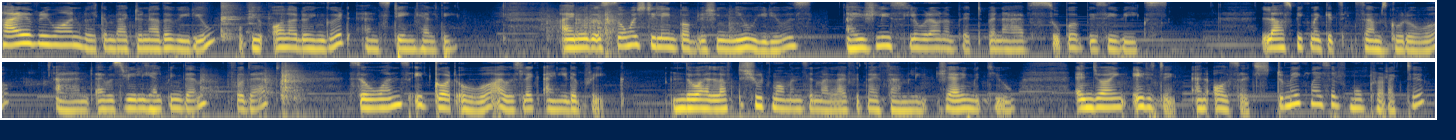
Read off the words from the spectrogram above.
Hi everyone, welcome back to another video. Hope you all are doing good and staying healthy. I know there's so much delay in publishing new videos. I usually slow down a bit when I have super busy weeks. Last week my kids' exams got over and I was really helping them for that. So once it got over, I was like, I need a break. Though I love to shoot moments in my life with my family, sharing with you, enjoying editing, and all such to make myself more productive,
